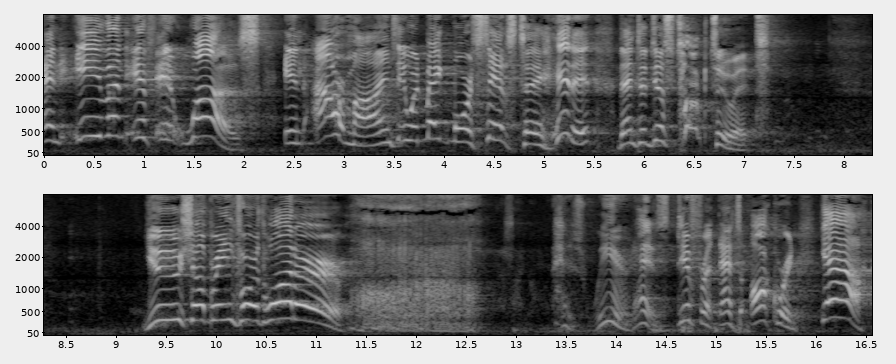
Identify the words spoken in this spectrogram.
And even if it was, in our minds, it would make more sense to hit it than to just talk to it. You shall bring forth water. that is weird. That is different. That's awkward. Yeah,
